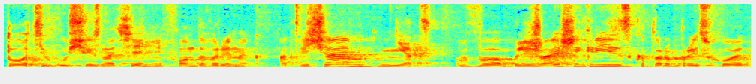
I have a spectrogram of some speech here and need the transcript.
до текущих значений фондовый рынок? Отвечаем – нет. В ближайший кризис, который происходит,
